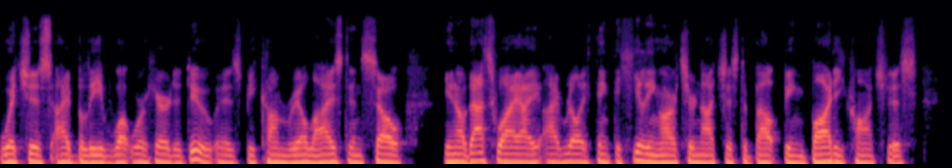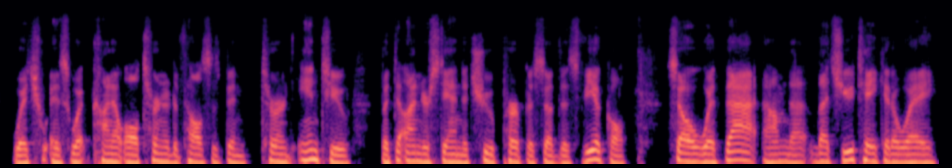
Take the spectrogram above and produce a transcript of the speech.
which is, I believe, what we're here to do is become realized. And so, you know, that's why I, I really think the healing arts are not just about being body conscious, which is what kind of alternative health has been turned into, but to understand the true purpose of this vehicle. So with that, I'm um, that lets you take it away,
